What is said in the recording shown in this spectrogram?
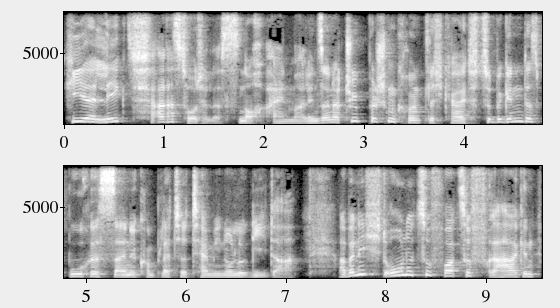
Hier legt Aristoteles noch einmal in seiner typischen Gründlichkeit zu Beginn des Buches seine komplette Terminologie dar. Aber nicht ohne zuvor zu fragen,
